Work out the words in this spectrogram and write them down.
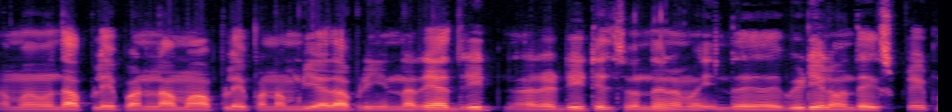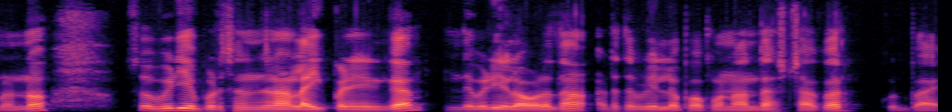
நம்ம வந்து அப்ளை பண்ணலாமா? அப்ளை பண்ண முடியாது அப்படிங்கிற நிறையா டீட் டீட்டெயில்ஸ் வந்து நம்ம இந்த வீடியோவில் வந்து எக்ஸ்ப்ளைன் பண்ணோம். ஸோ வீடியோ பிடிச்சிருந்ததுன்னா லைக் பண்ணிடுங்க இந்த வீடியோவில் அவ்வளோதான். அடுத்த வீடியோவில் பார்ப்போம். நான் தான் ஸ்டாக்கர். குட் பை.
